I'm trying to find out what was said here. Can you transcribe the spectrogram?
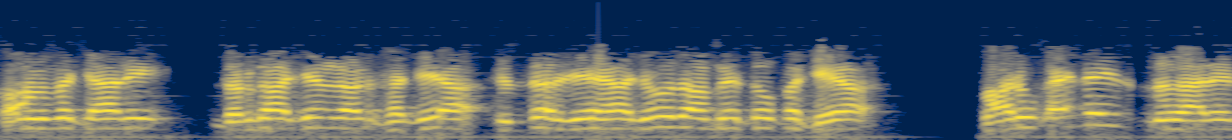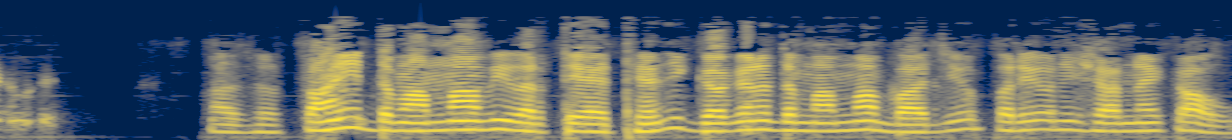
ਕੌਣ ਵਿਚਾਰੀ ਦੁਰਗਾ ਜੀ ਲੜ ਸਜਿਆ ਇੱਧਰ ਜਿਹਾ ਜੋਦਾ ਮੇ ਤੋਂ ਭਜਿਆ ਮਾਰੂ ਕਹਿੰਦੇ ਨਗਾਰੇ ਨੂੰ। ਅੱਛਾ ਤਾਂ ਹੀ ਦਮਾਮਾ ਵੀ ਵਰਤਿਆ ਇੱਥੇ ਜੀ ਗगन ਦਮਾਮਾ ਬਾਜਿਓ ਪਰਿਓ ਨਿਸ਼ਾਨੇ ਘਾਉ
